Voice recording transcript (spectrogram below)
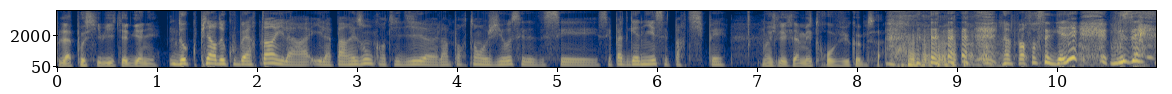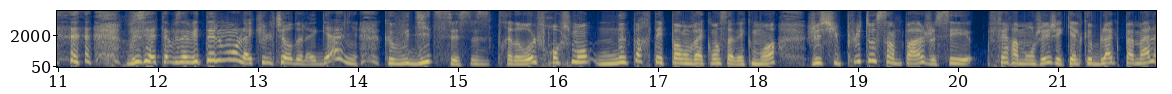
la possibilité de gagner. Donc Pierre de Coubertin, il a, il a pas raison quand il dit euh, l'important au JO, c'est, c'est, c'est pas de gagner, c'est de participer. Moi, je l'ai jamais trop vu comme ça. l'important, c'est de gagner. Vous êtes, vous êtes, vous avez tellement la culture de la gagne que vous dites, c'est, c'est très drôle. Franchement, ne partez pas en vacances avec moi. Je suis plutôt sympa. Je sais faire à manger. J'ai quelques blagues pas mal.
